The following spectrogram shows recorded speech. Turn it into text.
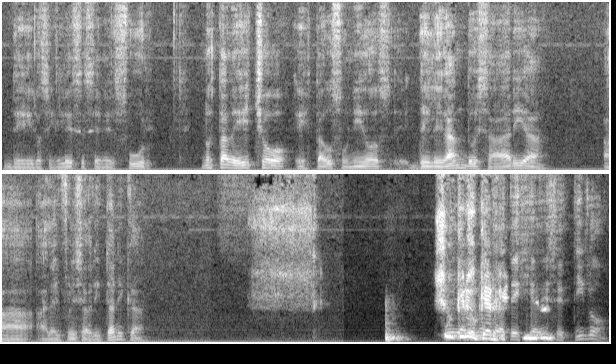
de los ingleses en el sur, ¿no está de hecho Estados Unidos delegando esa área a, la influencia británica? Yo creo que estrategia de ese estilo?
